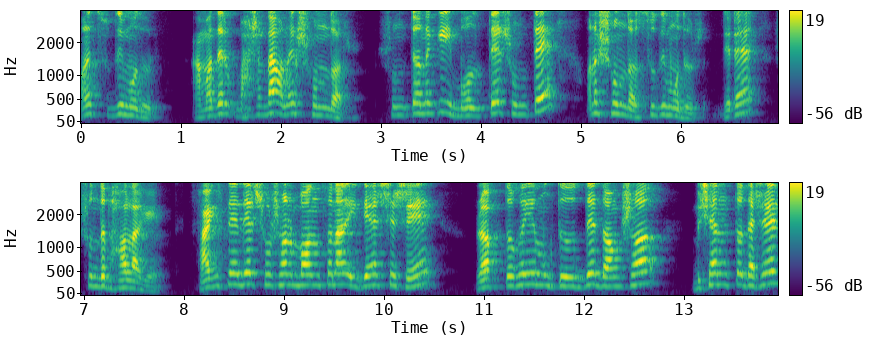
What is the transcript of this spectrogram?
অনেক শ্রুতিমধুর, আমাদের ভাষাটা অনেক সুন্দর, শুনতে অনেক কি বলতে, শুনতে অনেক সুন্দর, শ্রুতিমধুর, যেটা শুনতে ভালো লাগে। পাকিস্তানিদের শোষণ বঞ্চনার ইতিহাস শেষে রক্ত হয়ে মুক্তিযুদ্ধের ধ্বংস বিষান্ত দেশের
